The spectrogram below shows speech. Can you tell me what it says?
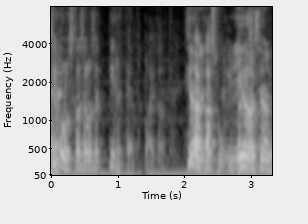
Se kuulostaa sellaiset pirteiltä paikalta. Hyvä on, kasvuympäristö. Joo, se on,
